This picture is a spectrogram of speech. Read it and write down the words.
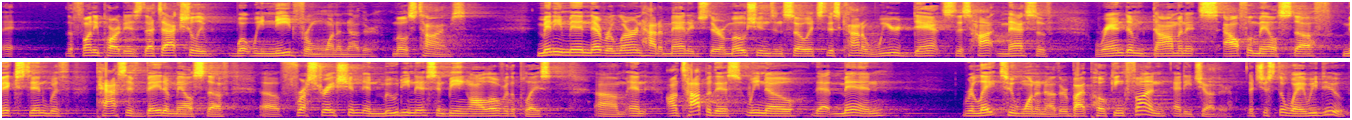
Uh, the funny part is that's actually what we need from one another most times. Many men never learn how to manage their emotions, and so it's this kind of weird dance, this hot mess of random dominance, alpha male stuff mixed in with passive beta male stuff uh, frustration and moodiness and being all over the place. Um, and on top of this, we know that men relate to one another by poking fun at each other. That's just the way we do.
